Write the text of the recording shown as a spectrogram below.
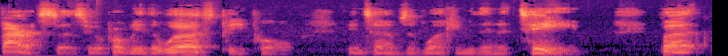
barristers who were probably the worst people in terms of working within a team, but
